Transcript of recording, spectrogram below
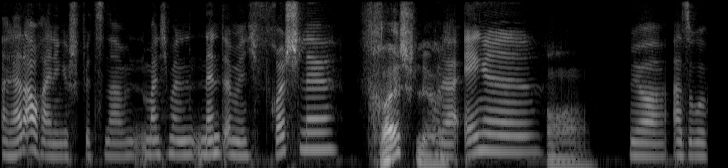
Er hat auch einige Spitznamen. Manchmal nennt er mich Fröschle Fröschle. oder Engel. oh. Ja, also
